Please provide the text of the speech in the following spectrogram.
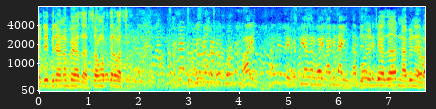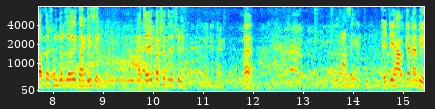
এটা বিরানব্বই হাজার চমৎকার বাচ্চা। ভাই তেষট্টি হাজার নাবি নাই তেষট্টি হাজার নাবি বাচ্চা সুন্দর জায়গায় দাম দিচ্ছেন। আচ্ছা এই পাশে দিলে শুনি। হ্যাঁ। এটি হালকা নাবি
